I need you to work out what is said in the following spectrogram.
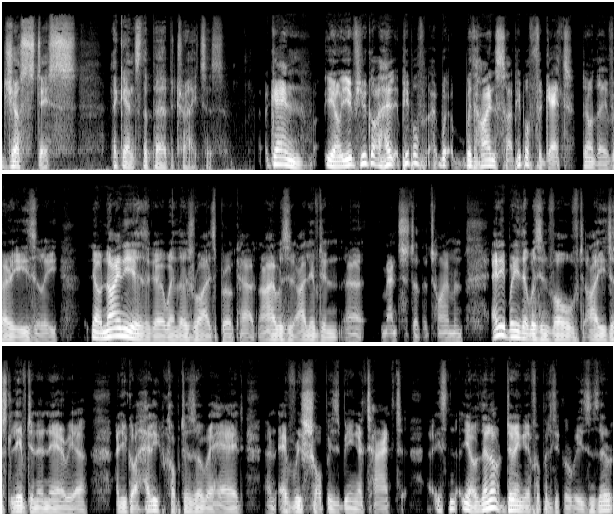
justice against the perpetrators. Again, you know, if you've got people with hindsight, people forget, don't they, very easily. You know, nine years ago when those riots broke out, I was I lived in uh, Manchester at the time, and anybody that was involved, uh, i.e., just lived in an area, and you've got helicopters overhead, and every shop is being attacked. It's you know they're not doing it for political reasons. They're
